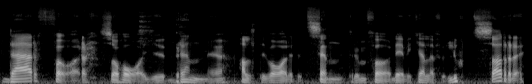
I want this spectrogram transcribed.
därför så har ju Brännö alltid varit ett centrum för det vi kallar för lotsar.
